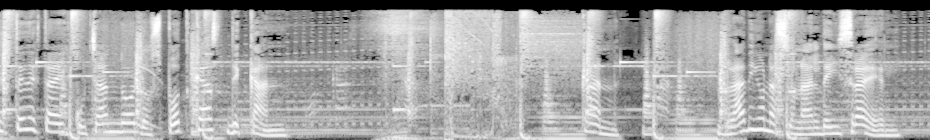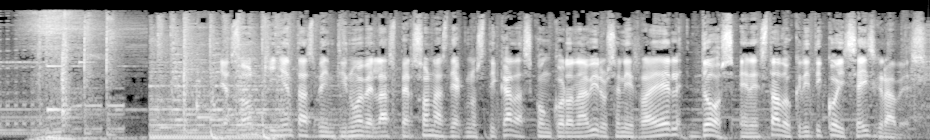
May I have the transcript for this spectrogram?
Usted está escuchando los podcasts de CAN. CAN, Radio Nacional de Israel. Ya son 529 las personas diagnosticadas con coronavirus en Israel, dos en estado crítico y seis graves.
